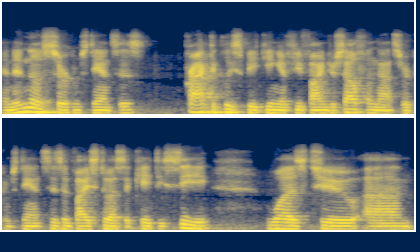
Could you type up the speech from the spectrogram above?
And in those circumstances, practically speaking, if you find yourself in that circumstance, his advice to us at KTC was to, um,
